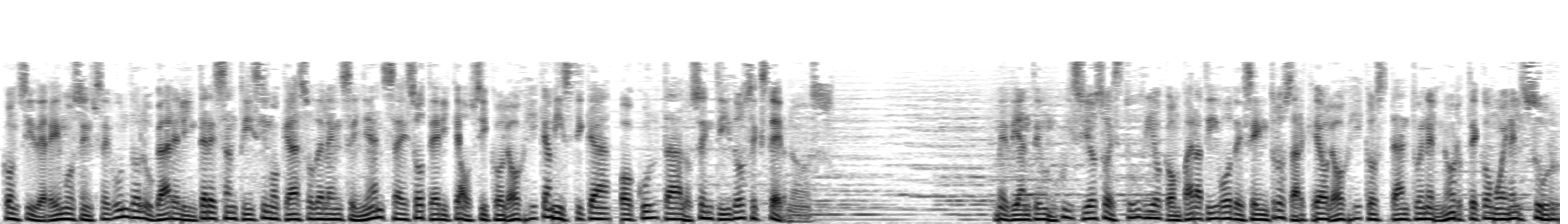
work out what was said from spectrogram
Consideremos en segundo lugar el interesantísimo caso de la enseñanza esotérica o psicológica mística, oculta a los sentidos externos mediante un juicioso estudio comparativo de centros arqueológicos tanto en el norte como en el sur,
